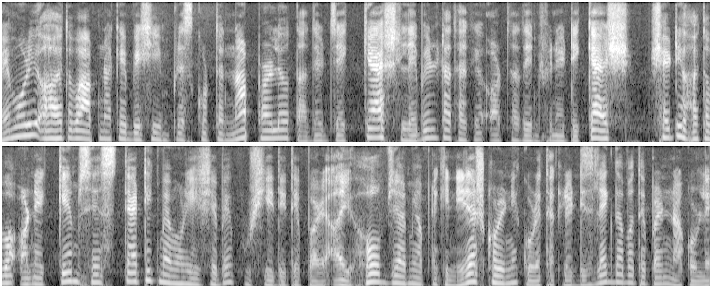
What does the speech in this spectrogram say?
মেমোরি হয়তো বা আপনাকে বেশি ইমপ্রেস করতে না পারলেও তাদের যে ক্যাশ লেভেলটা থাকে, অর্থাৎ ইনফিনিটি ক্যাশ সেটি হয়তোবা অনেক গেমসে স্ট্যাটিক মেমোরি হিসেবে পুষিয়ে দিতে পারে। আই হোপ যে আমি আপনাকে নিরাশ করিনি, করে থাকলে ডিসলাইক দাবাতে পারেন, না করলে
